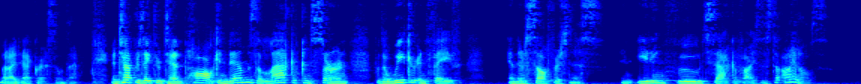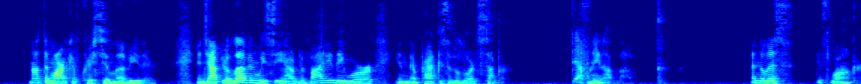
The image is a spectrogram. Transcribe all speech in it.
But I digress, don't I? In chapters 8 through 10, Paul condemns the lack of concern for the weaker in faith and their selfishness in eating food sacrifices to idols. Not the mark of Christian love either. In chapter 11, we see how divided they were in their practice of the Lord's Supper. Definitely not love. And the list gets longer.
